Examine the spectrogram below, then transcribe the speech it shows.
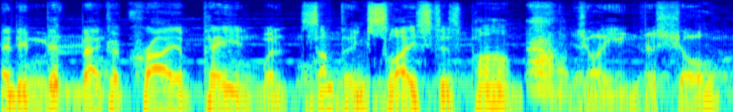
and he bit back a cry of pain when something sliced his palm. Enjoying the show?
